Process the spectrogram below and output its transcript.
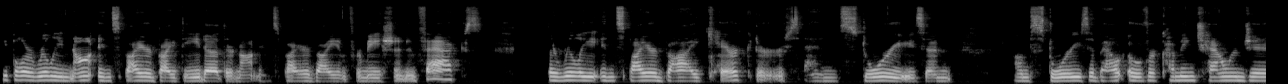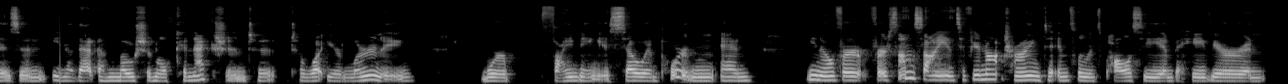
people are really not inspired by data, they're not inspired by information and facts. They're really inspired by characters and stories and um, stories about overcoming challenges and you know that emotional connection to to what you're learning. We're finding is so important and you know for for some science if you're not trying to influence policy and behavior and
